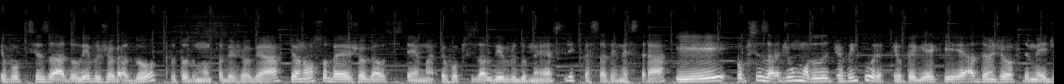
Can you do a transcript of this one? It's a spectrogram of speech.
eu vou precisar do livro jogador, para todo mundo saber jogar. Se eu não souber jogar o sistema, eu vou precisar do livro do mestre, para saber mestrar. E vou precisar de um módulo de aventura. Eu peguei aqui a Dungeon of the Mad,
